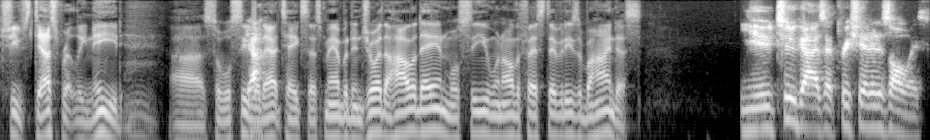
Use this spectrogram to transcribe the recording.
Chiefs desperately need. Mm. Uh, so we'll see yeah. where that takes us, man. But enjoy the holiday, and we'll see you when all the festivities are behind us. You too, guys. I appreciate it as always.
